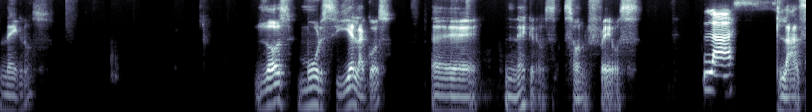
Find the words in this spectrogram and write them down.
Negros. Los murciélagos eh, negros son feos. Las Las.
